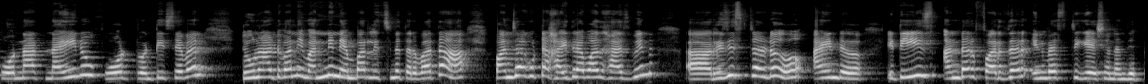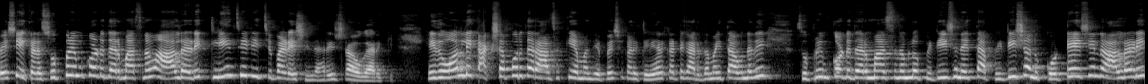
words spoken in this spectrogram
four nought nine four twenty seven two nought one ఇవన్నీ నెంబర్లు ఇచ్చిన తర్వాత Panjagutta Hyderabad has been registered and it is under further investigation అని చెప్పేసి ఇక్కడ సుప్రీంకోర్టు ధర్మాసనం ఆల్రెడీ క్లీన్ చిట్ ఇచ్చి పడేసింది హరీష్ రావు గారికి. ఇది ఓన్లీ కక్షపూరిత రాజకీయం అని చెప్పేసి ఇక్కడ క్లియర్ కట్గా అర్థమవుతా ఉన్నది. సుప్రీంకోర్టు ధర్మాసనంలో పిటిషన్ అయితే ఆ పిటిషన్ కొట్టేసింది ఆల్రెడీ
